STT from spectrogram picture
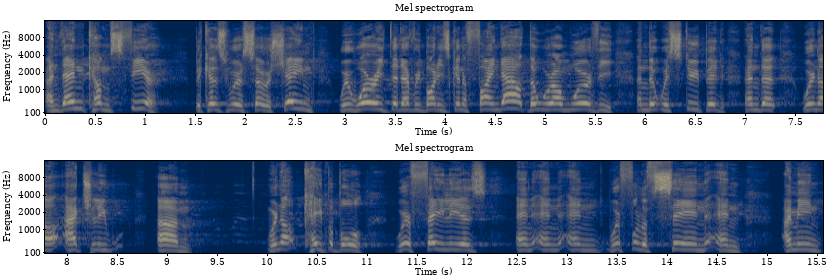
And then comes fear because we're so ashamed. We're worried that everybody's going to find out that we're unworthy and that we're stupid and that we're not actually, um, we're not capable, we're failures and, and, and we're full of sin. And I mean,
